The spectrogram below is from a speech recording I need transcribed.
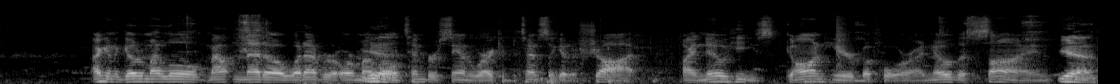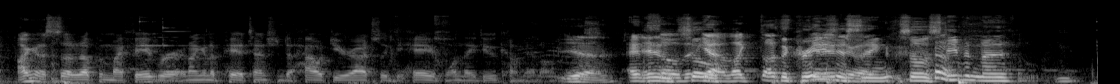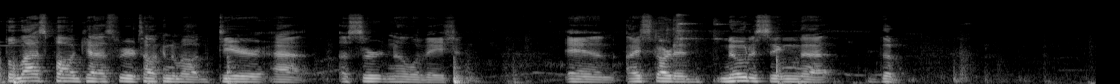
I'm gonna go to my little mountain meadow, whatever, or my Yeah. little timber stand where I could potentially get a shot. I know he's gone here before. I know the sign. Yeah. I'm gonna set it up in my favor, and I'm gonna pay attention to how deer actually behave when they do come in on. me. Yeah. And, so, the, yeah, like the craziest into it. thing. So Steven and I, the last podcast we were talking about deer at a certain elevation, and I started noticing that the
